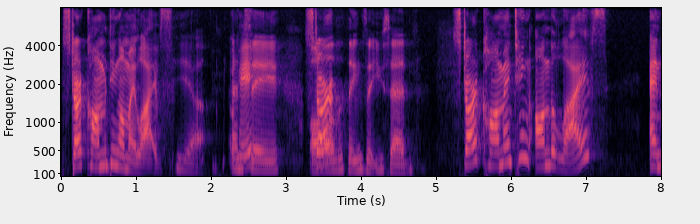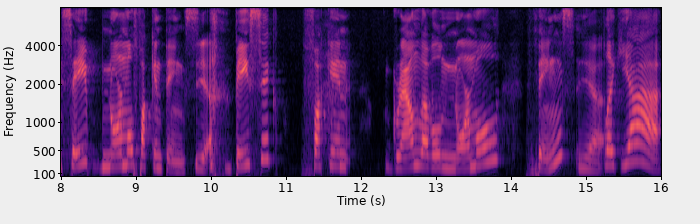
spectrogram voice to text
Start commenting on my lives. Yeah. And Okay. say Start- all the things that you said. Start commenting on the lives and say normal fucking things. Yeah. Basic fucking ground level normal things. Yeah. Like, yeah,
